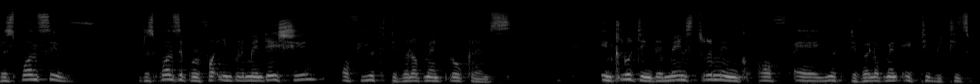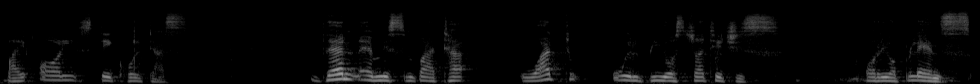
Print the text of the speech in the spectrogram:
responsive, responsible for implementation of youth development programs, including the mainstreaming of eh, youth development activities by all stakeholders. Then, uh, Ms. Mbata, what will be your strategies or your plans?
